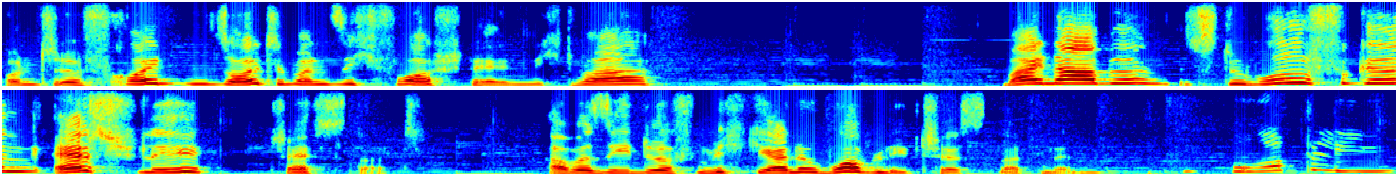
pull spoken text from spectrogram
Und äh, Freunden sollte man sich vorstellen, nicht wahr? Mein Name ist Wolfgang Ashley Chestnut. Aber Sie dürfen mich gerne Wobbly Chestnut nennen. Wobbly.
